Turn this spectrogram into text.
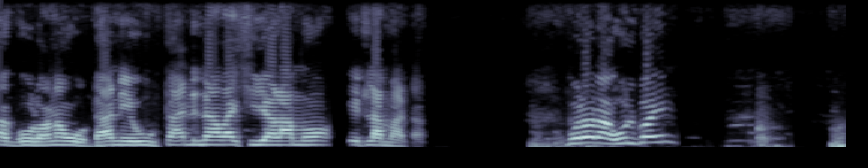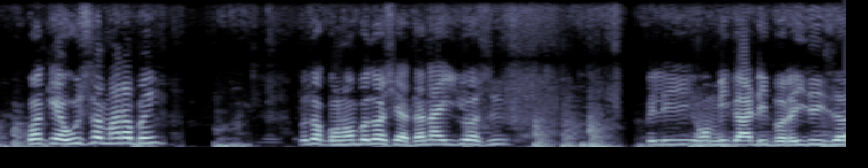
આ ઘોડાના ઓઢા ને એવું ઉતાડી ના આવે શિયાળામાં એટલા માટે. બોલો રાહુલભાઈ કોઈ કેવું છે મારા ભાઈ? બધો ઘણો બધો સેધન આવી ગયો છે. પેલી અમી ગાડી ભરાઈ જઈ છે.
